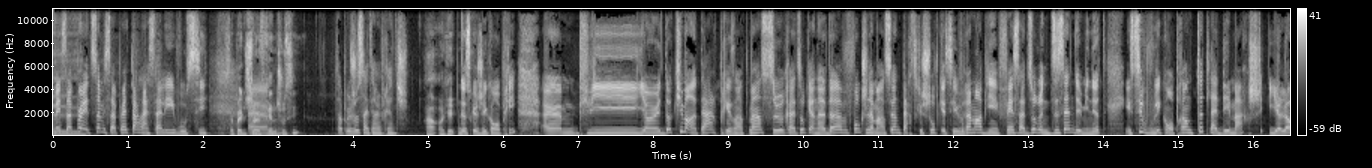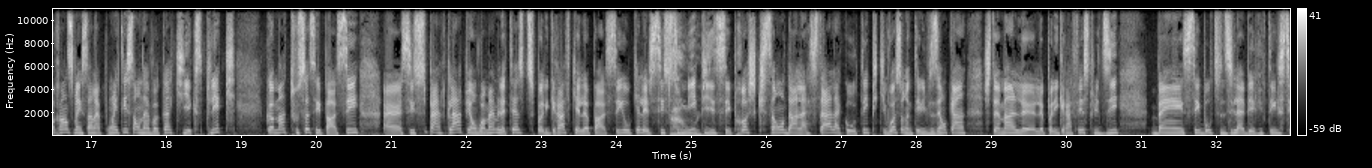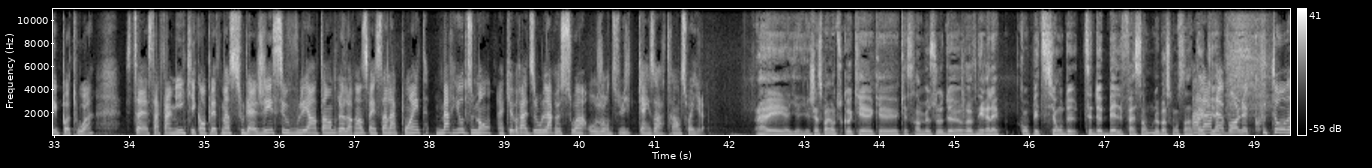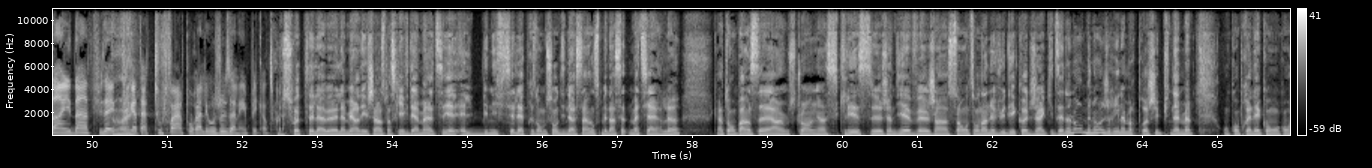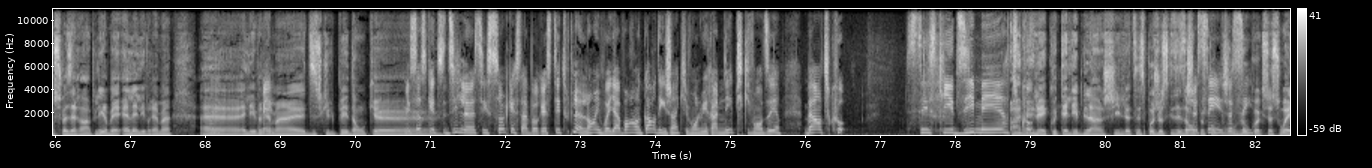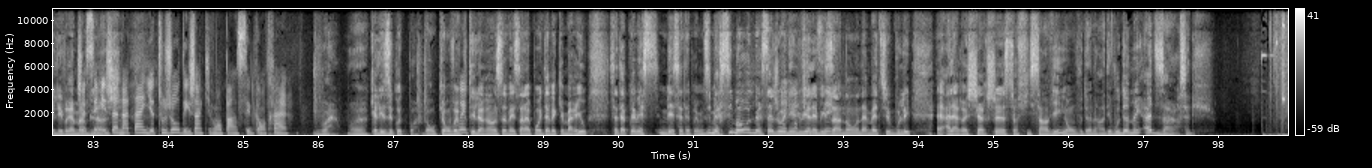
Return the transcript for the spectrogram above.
Mais ça peut être ça, mais ça peut être par la salive aussi. Ça peut être du euh, French aussi? Ça peut juste être un French. Ah, OK. De ce que j'ai compris. Euh, puis, il y a un documentaire présentement sur Radio-Canada. Il faut que je le mentionne parce que je trouve que c'est vraiment bien fait. Ça dure une dizaine de minutes. Et si vous voulez comprendre toute la démarche, il y a Laurence Vincent Lapointe et son avocat qui explique comment tout ça s'est passé. Euh, c'est super clair. Puis, on voit même le test du polygraphe qu'elle a passé, auquel elle s'est ah, soumise. Puis, ses proches qui sont dans la salle à côté, puis qui voient sur une télévision quand, justement, le, le polygraphiste lui dit, ben, c'est beau, tu dis la vérité, c'est pas toi sa, famille qui complètement soulagée. Si vous voulez entendre Laurence Vincent Lapointe, Mario Dumont à Cube Radio la reçoit aujourd'hui 15h30. Soyez là. J'espère en tout cas qu'elle sera en mesure de revenir à la compétition de, de belle façon, là, parce qu'on s'entend que... d'avoir le couteau dans les dents puis d'être prête à tout faire pour aller aux Jeux olympiques, en tout cas. Je souhaite la, meilleure des chances, parce qu'évidemment, elle, elle bénéficie de la présomption d'innocence, mais dans cette matière-là, quand on pense à Armstrong en cycliste, Geneviève Janson, on en a vu des cas de gens qui disaient non, non, mais non, j'ai rien à me reprocher, puis finalement, on comprenait qu'on se faisait remplir, mais elle, elle est vraiment, euh, elle est vraiment euh, disculpée, donc... Euh, mais ça, ce que tu dis, là, c'est sûr que ça va rester tout le long. Il va y avoir encore des gens qui vont lui ramener puis qui vont dire ben, en tout cas, c'est ce qui est dit, mais en tout ah, cas. Mais là, écoute, elle est blanchie. Là. C'est pas juste qu'ils disent, on peut pas prouver ou quoi que ce soit. Elle est vraiment je blanchie. Sais, mais Jonathan, il y a toujours des gens qui vont penser le contraire. Ouais, qu'elle les écoute pas. Donc, on va écouter Laurence Vincent Lapointe avec Mario cet après-midi. Cet après-midi. Merci Maude, merci à Joanne lui à la mise en onde, à Mathieu Boulay à la recherche. Sophie s'en vient on vous donne rendez-vous demain à 10h. Salut.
